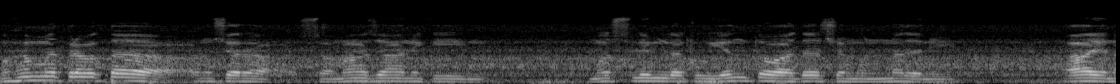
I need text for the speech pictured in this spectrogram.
ముహమ్మద్ ప్రవక్త అనుసర సమాజానికి ముస్లింలకు ఎంతో ఆదర్శం ఉన్నదని ఆయన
